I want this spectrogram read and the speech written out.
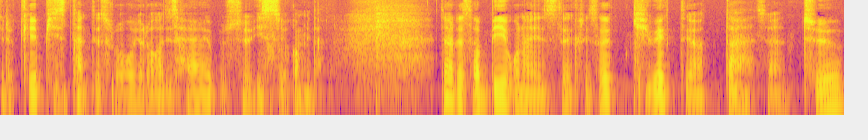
이렇게 비슷한 뜻으로 여러 가지 사용해 볼 수 있을 겁니다. 자, 그래서 be organized. 그래서 기획되었다. 자, to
